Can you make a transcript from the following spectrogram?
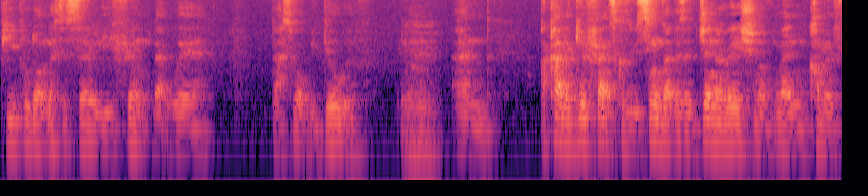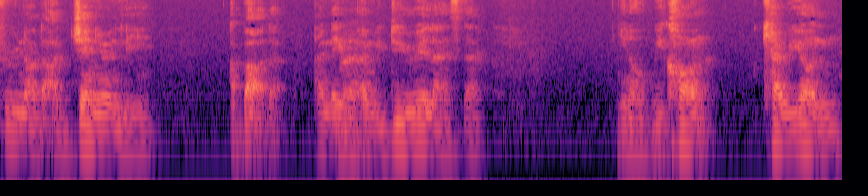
people don't necessarily think that we're that's what we deal with Mhm. and I kind of give thanks because it seems like there's a generation of men coming through now that are genuinely about that, and they Right. and we do realize that you know we can't carry on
